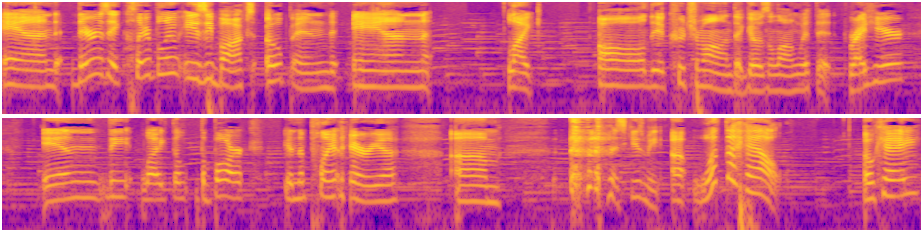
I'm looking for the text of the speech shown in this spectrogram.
and there is a Clearblue Easy box opened and like all the accoutrement that goes along with it right here in the like the, the bark in the plant area. Um excuse me. Uh what the hell okay?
